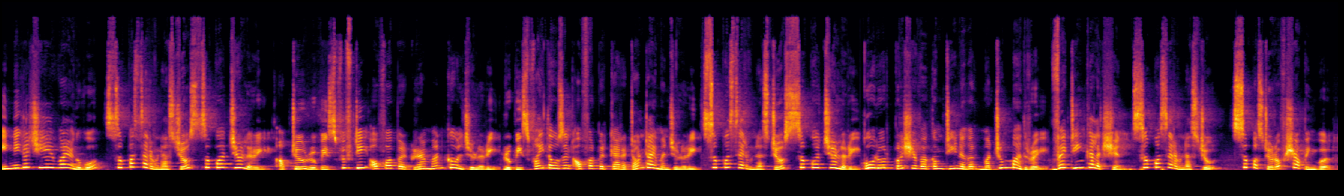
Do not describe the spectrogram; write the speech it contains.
இந்நிகழ்ச்சியை வழங்குவோர் super Saravana store super jewellery up to rupees fifty offer per gram and gold jewellery rupees five thousand offer per carat on diamond jewellery super Saravana store super jewellery Porur Purasawalkam T Nagar மற்றும் Madurai wedding collection super Saravana store super store of shopping world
